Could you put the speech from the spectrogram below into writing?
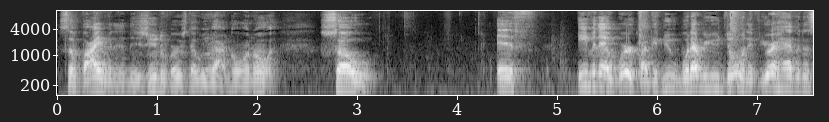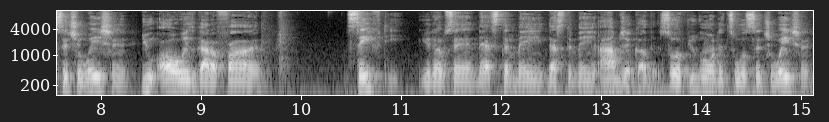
surviving in this universe that we got going on. So if even at work, like if you whatever you're doing, if you're having a situation, you always gotta find safety. You know what I'm saying? That's the main that's the main object of it. So if you're going into a situation,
